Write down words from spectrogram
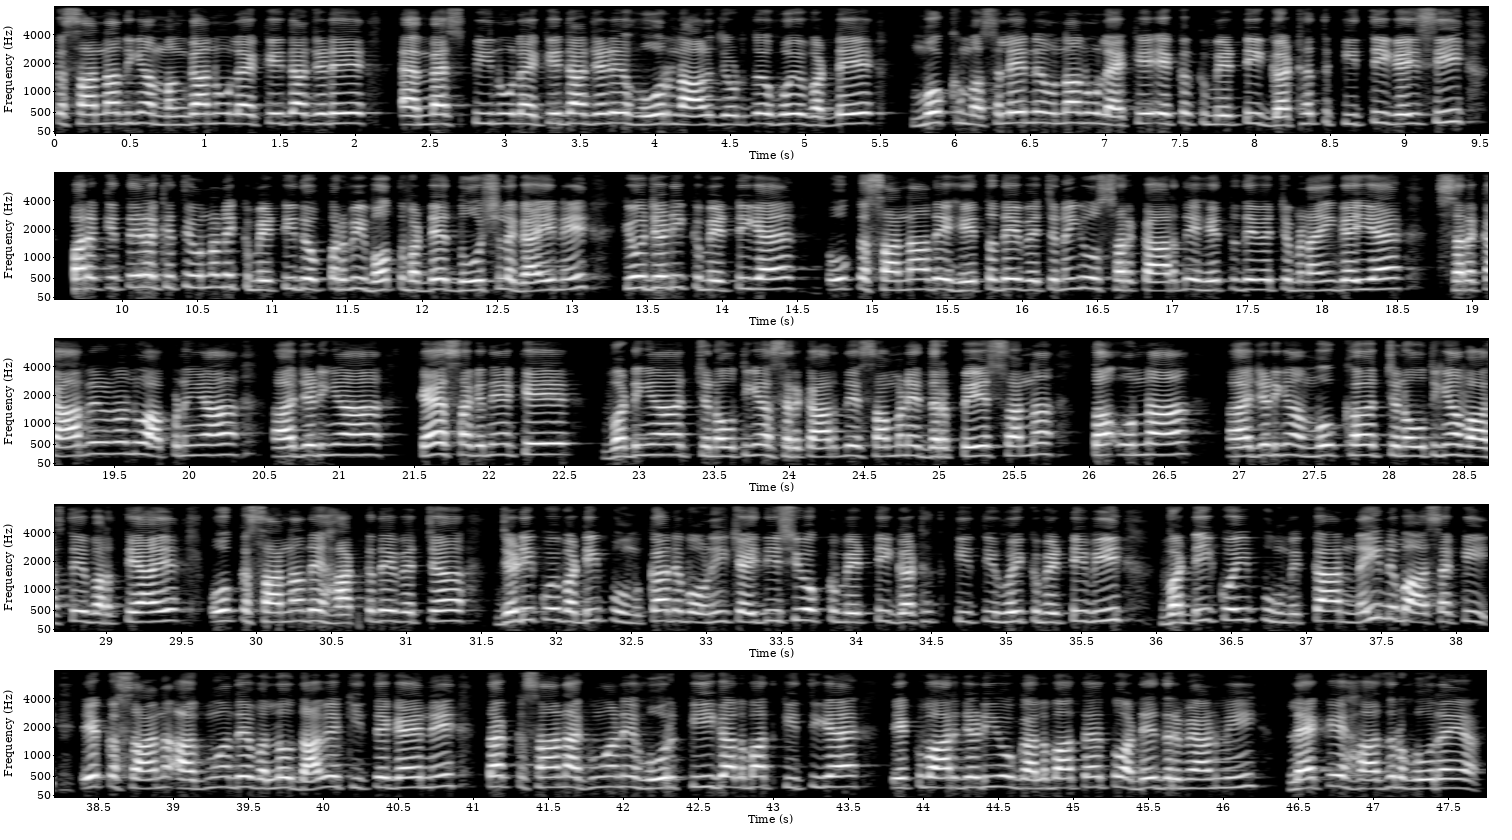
ਕਿਸਾਨਾਂ ਦੀਆਂ ਮੰਗਾਂ ਨੂੰ ਲੈ ਕੇ ਜਾਂ ਜਿਹੜੇ ਐਮਐਸਪੀ ਨੂੰ ਲੈ ਕੇ ਜਾਂ ਜਿਹੜੇ ਹੋਰ ਨਾਲ ਜੁੜਦੇ ਹੋਏ ਵੱਡੇ ਮੁੱਖ ਮਸਲੇ ਨੇ, ਉਹਨਾਂ ਨੂੰ ਲੈ ਕੇ ਇੱਕ ਕਮੇਟੀ ਗਠਿਤ ਕੀਤੀ ਗਈ ਸੀ। ਪਰ ਕਿਤੇ ਨਾ ਕਿਤੇ ਉਹਨਾਂ ਨੇ ਕਮੇਟੀ ਦੇ ਉੱਪਰ ਵੀ ਬਹੁਤ ਵੱਡੇ ਦੋਸ਼ ਲਗਾਏ ਨੇ ਕਿ ਉਹ ਜਿਹੜੀ ਕਮੇਟੀ ਹੈ, ਉਹ ਕਿਸਾਨਾਂ ਦੇ ਹਿੱਤ ਦੇ ਵਿੱਚ ਨਹੀਂ, ਉਹ ਸਰਕਾਰ ਦੇ ਹਿੱਤ ਦੇ ਵਿੱਚ ਬਣਾਈ ਗਈ ਹੈ। ਸਰਕਾਰ ਨੇ ਉਹਨਾਂ ਨੂੰ ਆਪਣੀਆਂ ਜਿਹੜੀਆਂ ਕਹਿ ਸਕਦੇ ਆ ਕਿ ਵੱਡੀਆਂ ਚੁਣੌਤੀਆਂ ਸਰਕਾਰ ਦੇ ਸਾਹਮਣੇ ਦਰਪੇਸ਼ ਸਨ, ਤਾਂ ਉਹਨਾਂ ਜਿਹੜੀਆਂ ਮੁੱਖ ਚੁਣੌਤੀਆਂ ਵਾਸਤੇ ਵਰਤਿਆ ਏ, ਉਹ ਕਿਸਾਨਾਂ ਦੇ ਹੱਕ ਦੇ ਵਿੱਚ ਜਿਹੜੀ ਕੋਈ ਵੱਡੀ ਭੂਮਿਕਾ ਨਿਭਾਉਣੀ ਚਾਹੀਦੀ ਸੀ, ਉਹ ਕਮੇਟੀ ਗਠਿਤ ਕੀਤੀ ਹੋਈ ਕਮੇਟੀ ਵੀ ਵੱਡੀ ਕੋਈ ਭੂਮਿਕਾ ਨਹੀਂ ਨਿਭਾ ਸਕੀ। ਇਹ ਕਿਸਾਨ ਆਗੂਆਂ ਦੇ ਵੱਲੋਂ ਦਾਅਵੇ ਕੀਤੇ ਗਏ ਨੇ। ਤਾਂ ਕਿਸਾਨ ਆਗੂਆਂ ਨੇ ਹੋਰ ਕੀ ਗੱਲਬਾਤ ਕੀਤੀ ਹੈ? ਇੱਕ ਵਾਰ ਜਿਹੜੀ ਉਹ ਗੱਲਬਾਤ ਹੈ, ਤੁਹਾਡੇ ਦਰਮਿਆਨ ਵੀ ਲੈ ਕੇ ਹਾਜ਼ਰ ਹੋ ਰਹੇ ਹਾਂ।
